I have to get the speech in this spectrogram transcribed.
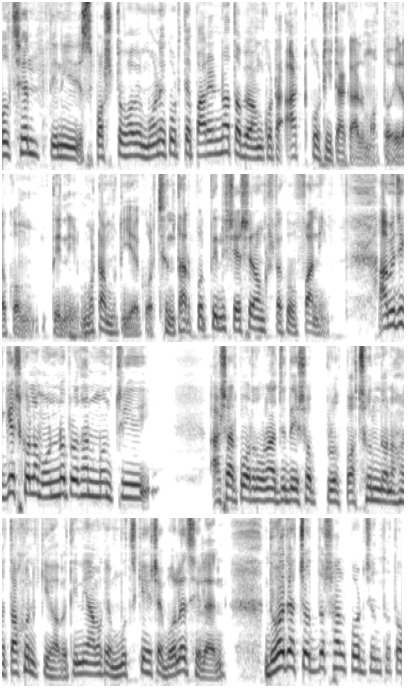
বলছেন, তিনি স্পষ্টভাবে মনে করতে পারেন না, তবে অঙ্কটা আট কোটি টাকার মতো, এরকম তিনি মোটামুটি ইয়ে করছেন। তারপর তিনি শেষের অংশটা খুব ফানি আমি জিজ্ঞেস করলাম, অন্য প্রধানমন্ত্রী আসার পর ওনার যদি এসব পছন্দ না হয়, তখন কি হবে? তিনি আমাকে মুচকি হেসে বলেছিলেন দু হাজার চোদ্দ সাল পর্যন্ত তো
